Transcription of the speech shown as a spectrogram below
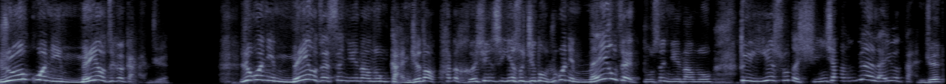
如果你没有这个感觉。如果你没有在圣经当中感觉到它的核心是耶稣基督，如果你没有在读圣经当中对耶稣的形象越来越感觉，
